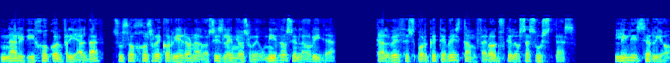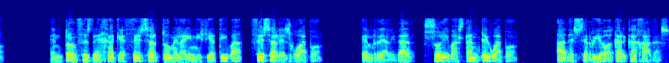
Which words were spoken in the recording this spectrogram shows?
Nali dijo con frialdad, sus ojos recorrieron a los isleños reunidos en la orilla. Tal vez es porque te ves tan feroz que los asustas. Lily se rió. Entonces deja que César tome la iniciativa, César es guapo. En realidad, soy bastante guapo. Hades se rió a carcajadas.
